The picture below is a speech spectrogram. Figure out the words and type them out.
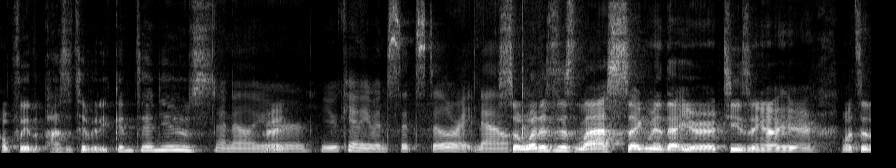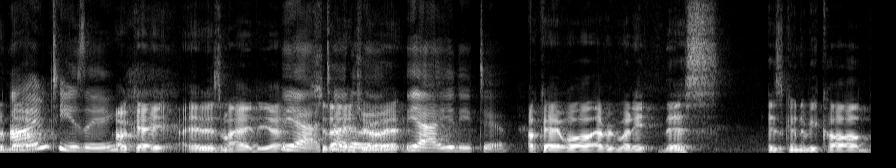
hopefully the positivity continues. I know you're. You can't even sit still right now. So, what is this last segment that you're teasing out here? What's it about? I'm teasing. Okay, it is my idea. yeah, Should totally. I intro it? Yeah, you need to. Okay, well, everybody, this is going to be called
